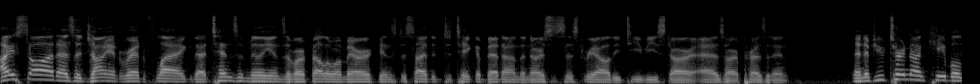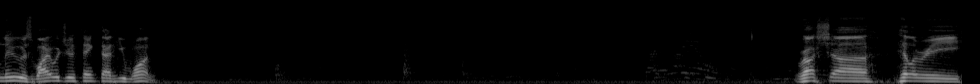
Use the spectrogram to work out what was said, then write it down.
I saw it as a giant red flag that tens of millions of our fellow Americans decided to take a bet on the narcissist reality TV star as our president. And if you turned on cable news, why would you think that he won? Russia, Hillary,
